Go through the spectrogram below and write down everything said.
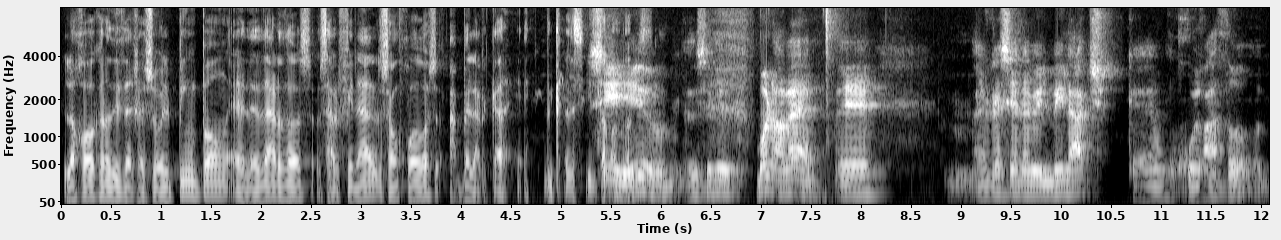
los juegos que nos dice Jesús, el ping pong, el de dardos, o sea, al final son juegos Apple Arcade, casi todos. Sí, bueno, a ver, eh, el Resident Evil Village, que es un juegazo,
